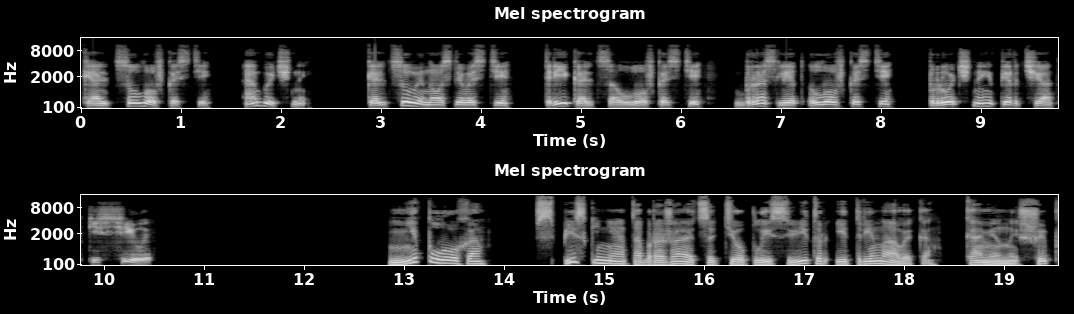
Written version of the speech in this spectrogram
Кольцо ловкости. Обычный. Кольцо выносливости, три кольца ловкости, браслет ловкости, прочные перчатки силы. Неплохо. В списке не отображаются теплый свитер и три навыка. Каменный шип,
